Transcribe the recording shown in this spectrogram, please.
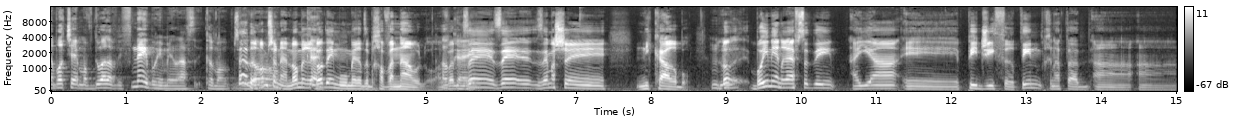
למרות שהם עבדו עליו לפני בוהמיאן רפסודי, כלומר... בסדר, לא משנה, אני לא, אומר, כן. לא יודע אם הוא אומר את זה בכוונה או לא, אבל אוקיי. זה, זה, זה מה שניכר בו. לא, בוהמיאן רפסודי היה אה, PG-13 מבחינת ה, ה, ה,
